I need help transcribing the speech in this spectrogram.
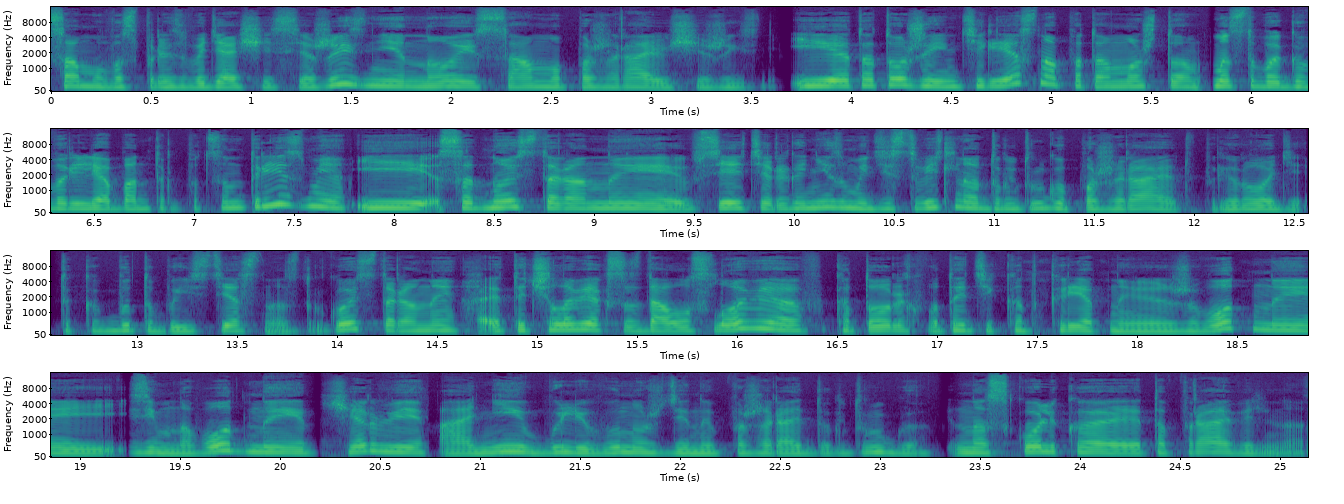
самовоспроизводящейся жизни, но и самопожирающей жизни. И это тоже интересно, потому что мы с тобой говорили об антропоцентризме, и с одной стороны, все эти организмы действительно друг друга пожирают в природе. Это как будто бы естественно. С другой стороны, это человек создал условия, в которых вот эти конкретные животные, земноводные, черви, они были вынуждены пожирать друг друга. Насколько это правильно?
